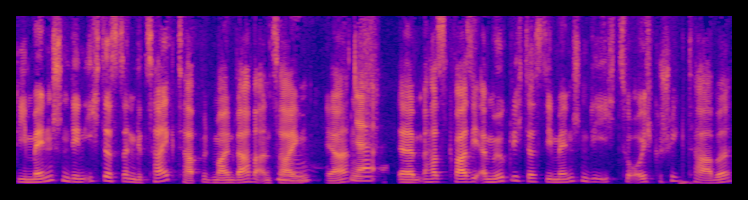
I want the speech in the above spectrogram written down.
die Menschen, denen ich das dann gezeigt habe mit meinen Werbeanzeigen, mhm. ja, ja. Ähm, hast quasi ermöglicht, dass die Menschen, die ich zu euch geschickt habe,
